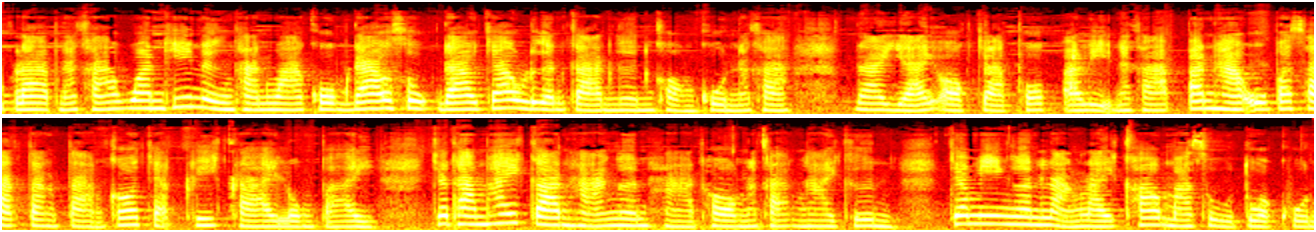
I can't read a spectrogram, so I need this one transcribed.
คลาภนะคะ วันที่1ธันวาคมดาวศุกดาวเจ้าเรือนการเงินของคุณนะคะ ได้ย้ายออกจากภพอรินะคะ ปัญหาอุปสรรคต่างๆ ก็จะคลี่คลายลงไป จะทำให้การหาเงินหาทองนะคะง่ายขึ้น จะมีเงินหลั่งไหลเข้ามาสู่ตัวคุณ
